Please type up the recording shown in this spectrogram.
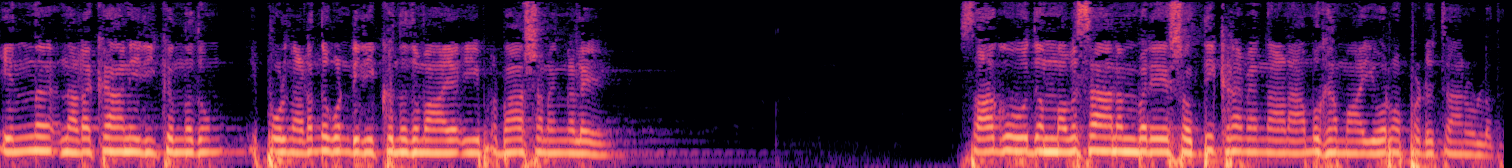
ഇന്ന് നടക്കാനിരിക്കുന്നതും ഇപ്പോൾ നടന്നുകൊണ്ടിരിക്കുന്നതുമായ ഈ പ്രഭാഷണങ്ങളെ സാഗൂതം അവസാനം വരെ ശ്രദ്ധിക്കണമെന്നാണ് ആമുഖമായി ഓർമ്മപ്പെടുത്താനുള്ളത്.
